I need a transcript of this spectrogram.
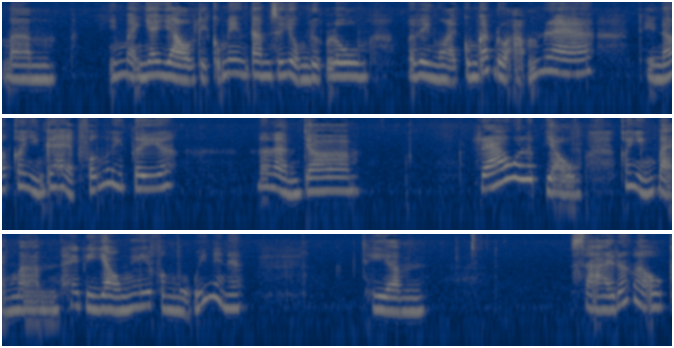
Mà những bạn da dầu thì cũng yên tâm sử dụng được luôn. Bởi vì ngoài cung cấp độ ẩm ra thì nó có những cái hạt phấn li ti á. Nó làm cho ráo cái lớp dầu. Có những bạn mà hay bị dầu ngay phần mũi này nè thì um, xài rất là ok.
